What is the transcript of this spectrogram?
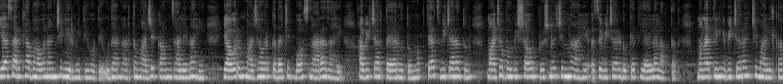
यासारख्या भावनांची निर्मिती होते. उदाहरणार्थ माझे काम झाले नाही यावरून माझ्यावर कदाचित बॉस नाराज आहे हा विचार तयार होतो. मग त्याच विचारातून माझ्या भविष्यावर प्रश्नचिन्ह आहे असे विचार डोक्यात यायला लागतात. मनातील ही विचारांची मालिका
